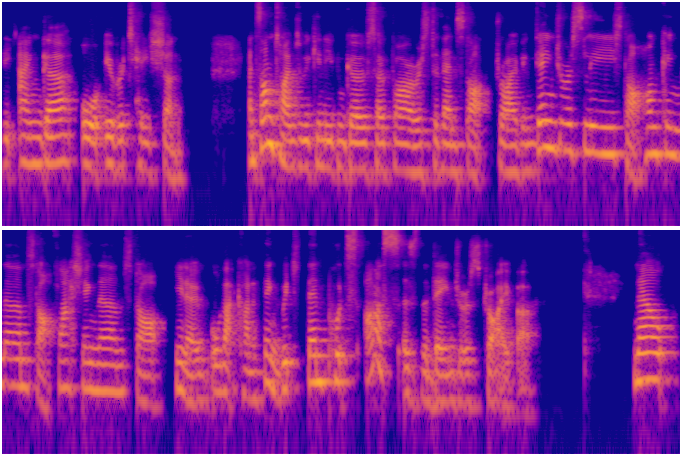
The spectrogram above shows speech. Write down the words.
the anger or irritation. And sometimes we can even go so far as to then start driving dangerously, start honking them, start flashing them, start, you know, all that kind of thing, which then puts us as the dangerous driver. Now,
